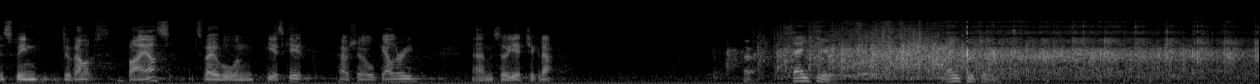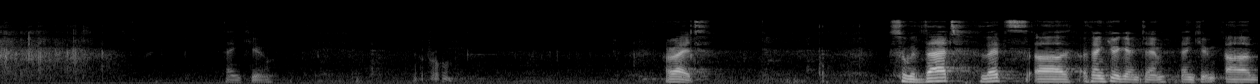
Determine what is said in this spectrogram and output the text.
it's been developed by us. It's available in PSGet, PowerShell Gallery. Um, so yeah, check it out. All right. Thank you. Thank you, Tim. Thank you. No problem. All right. So with that, let's, uh, thank you again, Tim. Thank you. Uh,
